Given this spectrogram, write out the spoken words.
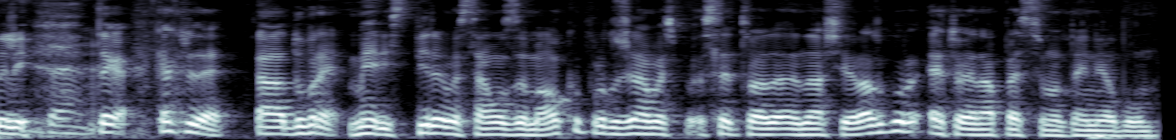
Нали, да. така. Както да е. Добре, Мери, спираме само за малко, продължаваме след това нашия разговор. Ето една песен от нейния албум.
